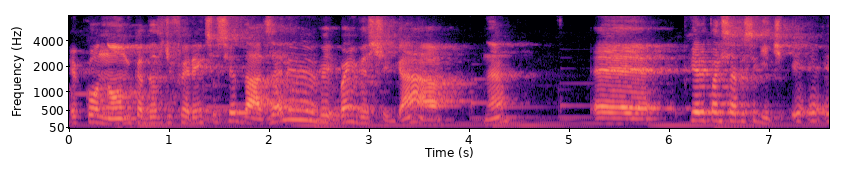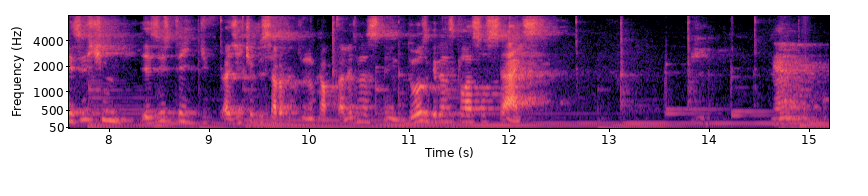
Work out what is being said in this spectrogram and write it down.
econômica das diferentes sociedades. Aí ele vai investigar, né? É, porque ele percebe o seguinte: existe, existe, a gente observa que no capitalismo tem duas grandes classes sociais. Né?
